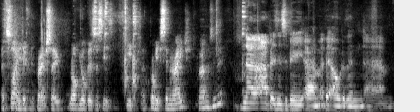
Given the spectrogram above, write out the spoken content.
a slightly different approach. So, Rob, your business is, is probably a similar age Adams, is it? No, our business would be um, a bit older than um,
